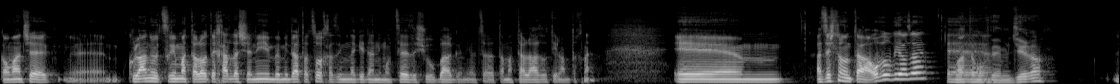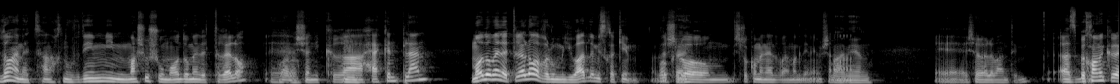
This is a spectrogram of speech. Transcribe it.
כמובן שכולנו יוצרים מטלות אחד לשני במידת הצורך, אז אם נגיד אני מוצא איזשהו באג, אני יוצר את המטלה הזאת למתכנת. אה, אז יש לנו את ה-overview הזה. מה אתם אה, עובדים עם ג'ירה? לא האמת, אנחנו עובדים עם משהו שהוא מאוד דומה לטרלו, אה. שנקרא hack and plan. מאוד דומה לטרלו, אבל הוא מיועד למשחקים. אז יש אוקיי. לו, כל מיני דברים מקדימים שם. מעניין. אה, שרלוונטיים. אז בכל מקרה,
